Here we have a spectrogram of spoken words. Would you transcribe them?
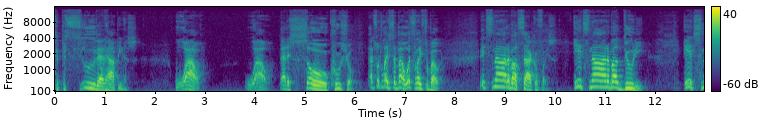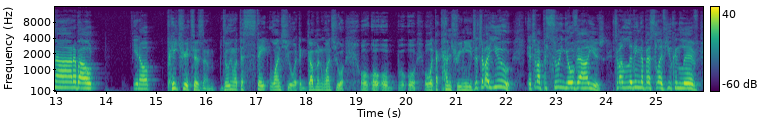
to pursue that happiness. Wow. Wow. That is so crucial. That's what life's about. What's life about? It's not about sacrifice. It's not about duty. It's not about you know, patriotism, doing what the state wants you, what the government wants you, or, or, or, or, what the country needs. It's about you. It's about pursuing your values. It's about living the best life you can live.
